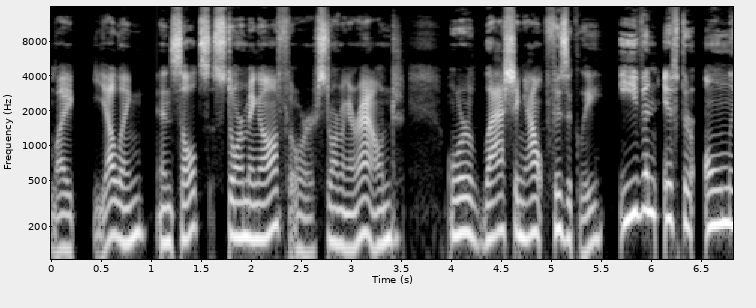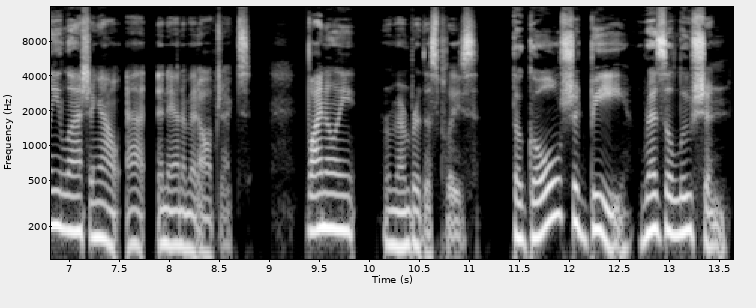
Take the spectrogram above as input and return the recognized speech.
like yelling, insults, storming off or storming around, or lashing out physically, even if they're only lashing out at inanimate objects. Finally, remember this, please. The goal should be resolution,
